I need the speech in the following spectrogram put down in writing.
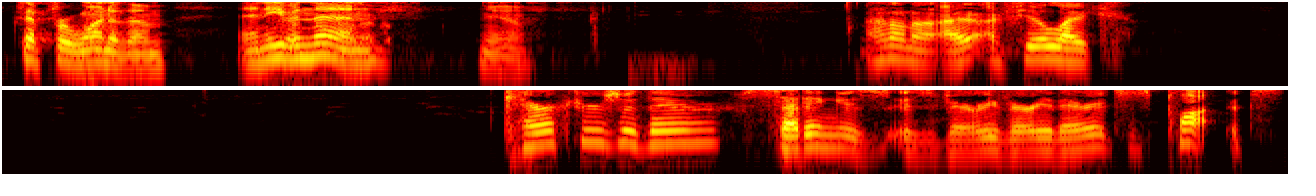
except for one of them, and even then, yeah, I don't know. I, I feel like characters are there. Setting is is very very there. It's just plot. It's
